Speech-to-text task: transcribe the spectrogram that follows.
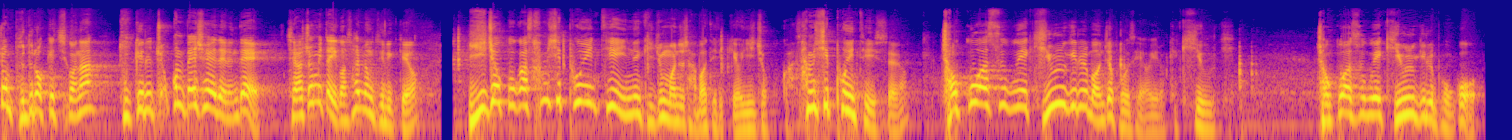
좀 부드럽게 치거나 두께를 조금 빼셔야 되는데 제가 좀 이따 이건 설명드릴게요. 이적구가 30포인트에 있는 기준 먼저 잡아드릴게요. 이적구가 30포인트에 있어요. 적구와 수구의 기울기를 먼저 보세요. 이렇게 기울기. 적구와 수구의 기울기를 보고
